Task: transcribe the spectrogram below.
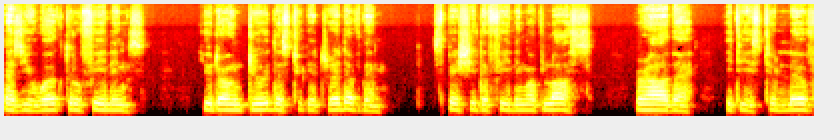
as you work through feelings, you don't do this to get rid of them, especially the feeling of loss. Rather, it is to live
